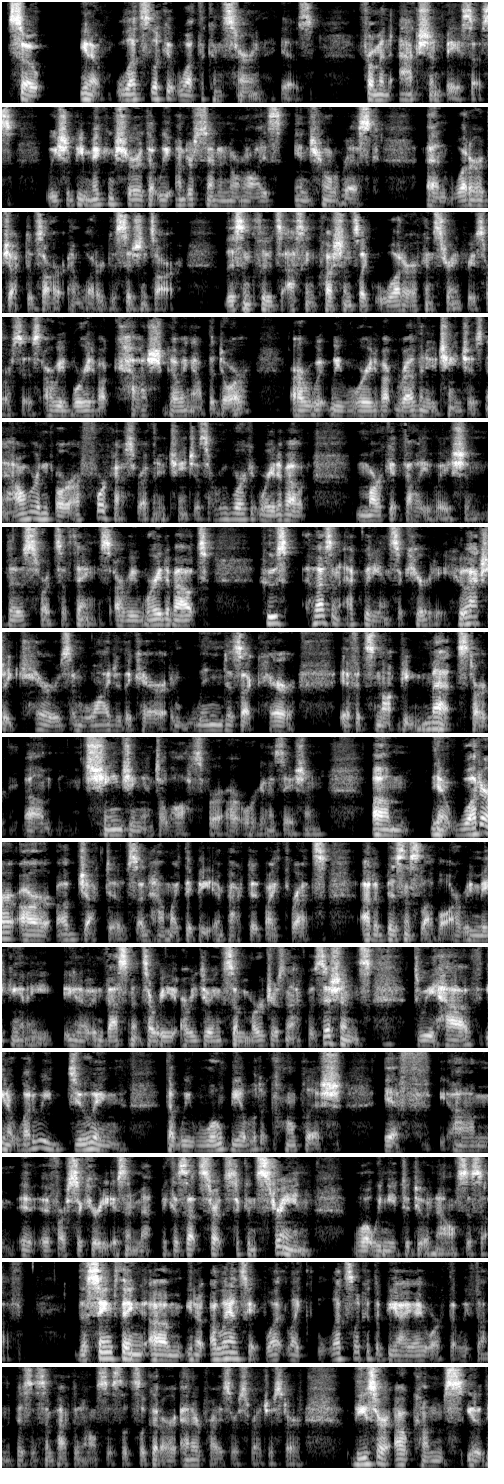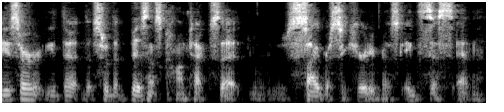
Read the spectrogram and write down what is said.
So, you know, let's look at what the concern is. From an action basis, we should be making sure that we understand and normalize internal risk and what our objectives are and what our decisions are. This includes asking questions like what are our constrained resources? Are we worried about cash going out the door? Are we worried about revenue changes now or, or our forecast revenue changes? Are we worried about market valuation? Those sorts of things. Are we worried about who's who has an equity in security? Who actually cares and why do they care? And when does that care, if it's not being met, start um, changing into loss for our organization? Um, you know, what are our objectives and how might they be impacted by threats at a business level? Are we making any, you know, investments? Are we are we doing some mergers and acquisitions? Do we have, you know, what are we doing that we won't be able to accomplish if um, if our security isn't met? Because that starts to constrain what we need to do analysis of the same thing, um, you know, a landscape. What like let's look at the BIA work that we've done, the business impact analysis. Let's look at our enterprise risk register. These are outcomes. You know, these are the, the sort of the business context that cybersecurity risk exists in.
